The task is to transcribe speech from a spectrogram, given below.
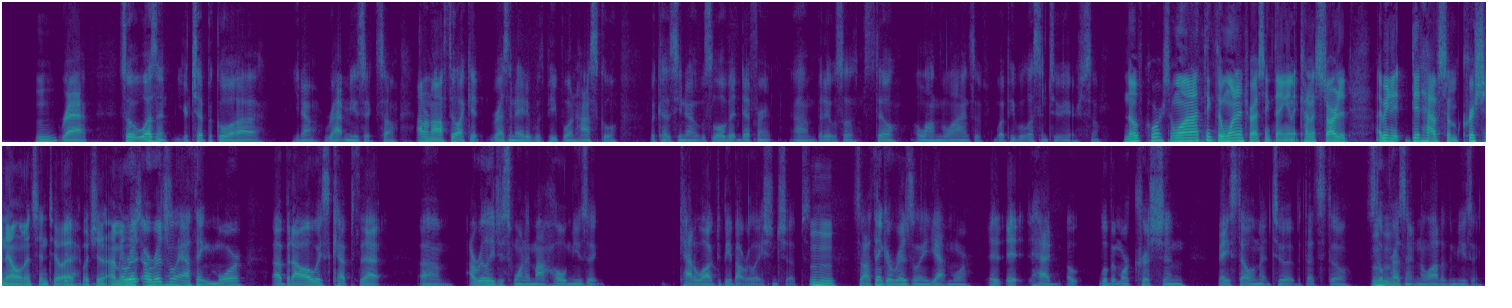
Mm-hmm. rap. So it wasn't your typical, uh, you know, rap music. So I don't know. I feel like it resonated with people in high school because you know it was a little bit different, um, but it was uh, still along the lines of what people listen to here. So No, of course. Well, and I think the one interesting thing, and it kind of started. I mean, it did have some Christian elements into it, Yeah. which I mean, Ori- originally I think more, uh, but I always kept that. Um, I really just wanted my whole music catalog to be about relationships. Mhm. So I think originally, yeah, more. It it had a little bit more Christian based element to it, but that's still still Mhm. present in a lot of the music.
